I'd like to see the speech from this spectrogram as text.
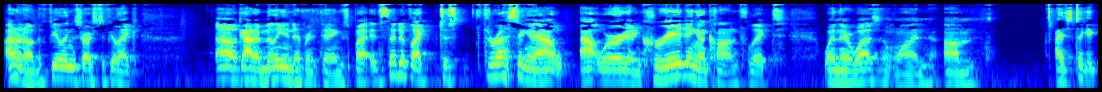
I don't know. The feeling starts to feel like oh god a million different things but instead of like just thrusting it out outward and creating a conflict when there wasn't one um i just took it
